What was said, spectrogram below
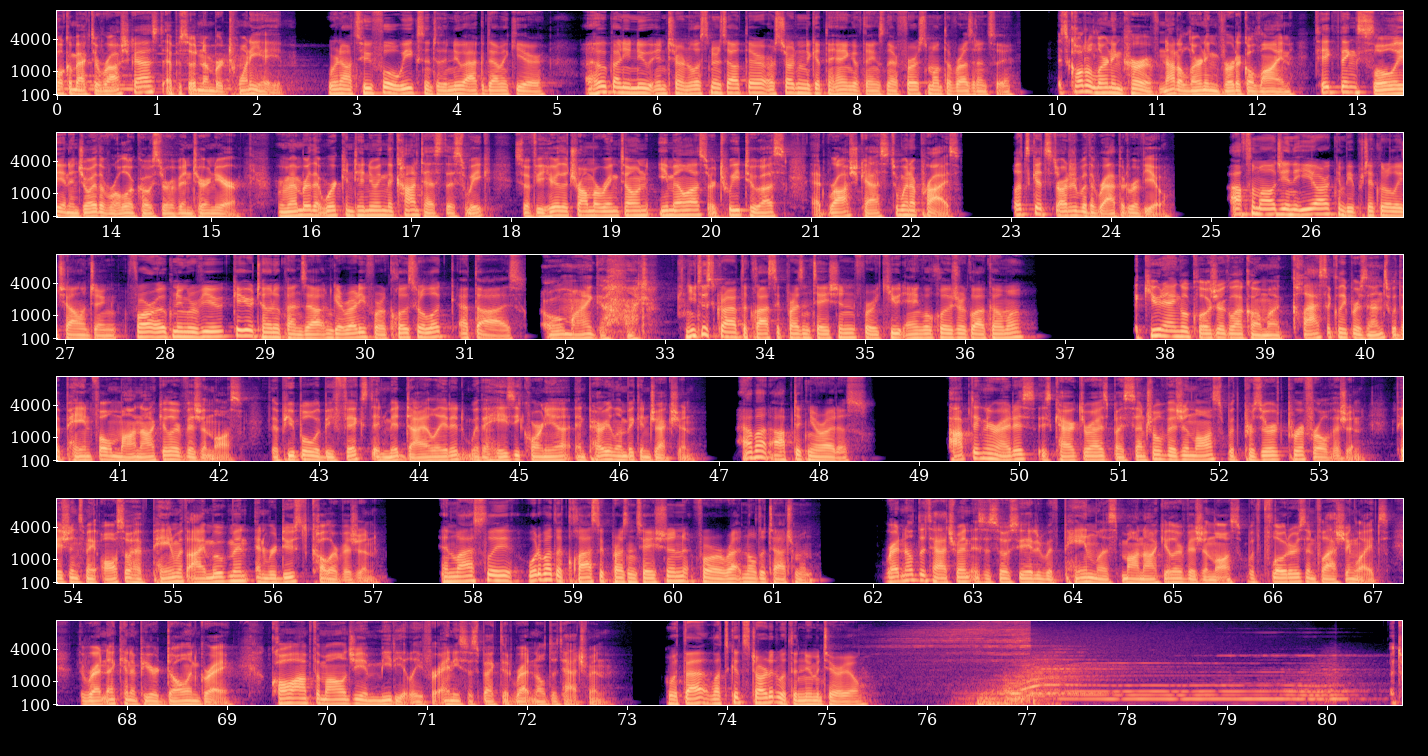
Welcome back to Roshcast, episode number 28. We're now two full weeks into the new academic year. I hope any new intern listeners out there are starting to get the hang of things in their first month of residency. It's called a learning curve, not a learning vertical line. Take things slowly and enjoy the roller coaster of intern year. Remember that we're continuing the contest this week, so if you hear the trauma ringtone, email us or tweet to us at Roshcast to win a prize. Let's get started with a rapid review. Ophthalmology in the ER can be particularly challenging. For our opening review, get your Tono-Pens out and get ready for a closer look at the eyes. Oh my god. Can you describe the classic presentation for acute angle closure glaucoma? Acute angle closure glaucoma classically presents with a painful monocular vision loss. The pupil would be fixed and mid dilated with a hazy cornea and perilimbic injection. How about optic neuritis? Optic neuritis is characterized by central vision loss with preserved peripheral vision. Patients may also have pain with eye movement and reduced color vision. And lastly, what about the classic presentation for a retinal detachment? Retinal detachment is associated with painless monocular vision loss with floaters and flashing lights. The retina can appear dull and gray. Call ophthalmology immediately for any suspected retinal detachment. With that, let's get started with the new material.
